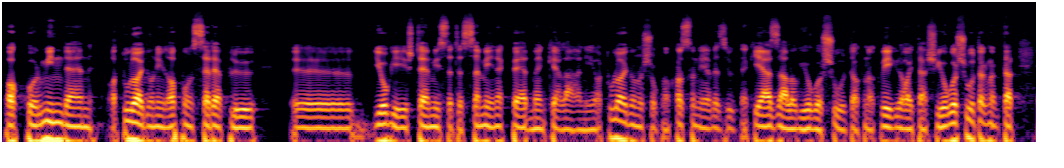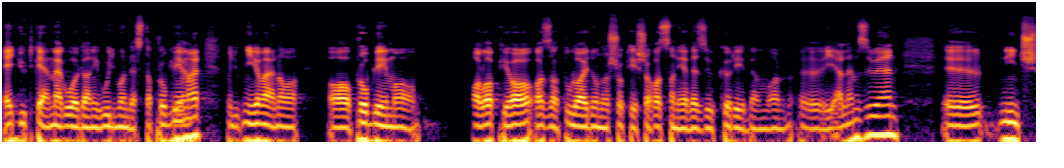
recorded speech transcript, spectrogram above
akkor minden a tulajdoni lapon szereplő jogi és természetes személynek perben kell állni a tulajdonosoknak, haszonélvezőknek, jelzálog jogosultaknak, végrehajtási jogosultaknak, tehát együtt kell megoldani úgymond ezt a problémát. Igen. Mondjuk nyilván a, a probléma alapja az a tulajdonosok és a haszonélvezők körében van jellemzően. Nincs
